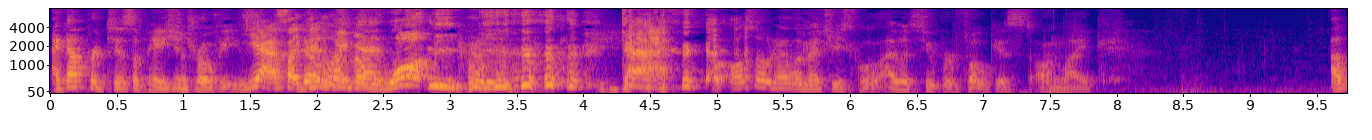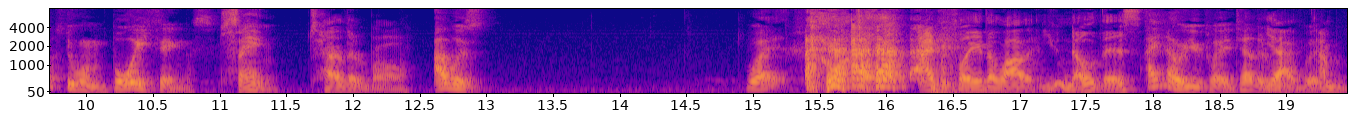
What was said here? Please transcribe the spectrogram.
I got participation trophies. yeah, it's like they They're don't like even that. want me, Dad. But also in elementary school, I was super focused on like. I was doing boy things. Same tetherball. I was What? I played a lot of. You know this. I know you played tetherball, Yeah, but I'm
